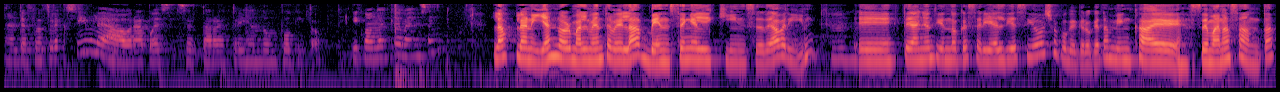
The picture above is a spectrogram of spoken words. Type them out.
antes fue flexible, ahora pues se está restringiendo un poquito. ¿Y cuándo es que vencen? Las planillas normalmente, ¿verdad? Vencen el 15 de abril. Eh, este año entiendo que sería el 18 porque creo que también cae Semana Santa.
